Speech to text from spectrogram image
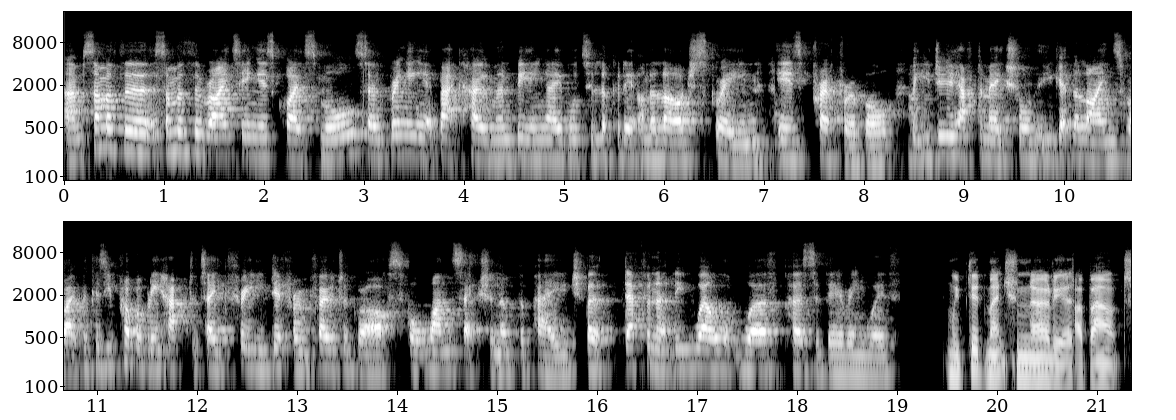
Um, some of the some of the writing is quite small, so bringing it back home and being able to look at it on a large screen is preferable. But you do have to make sure that you get the lines right because you probably have to take three different photographs for one section of the page. But definitely well worth persevering with. We did mention earlier about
